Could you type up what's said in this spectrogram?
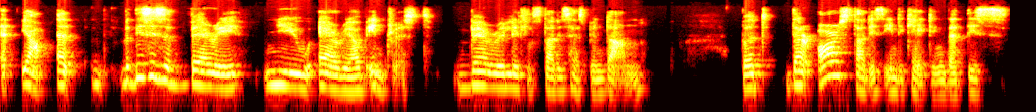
Uh, yeah, uh, but this is a very new area of interest. Very little studies has been done, but there are studies indicating that this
